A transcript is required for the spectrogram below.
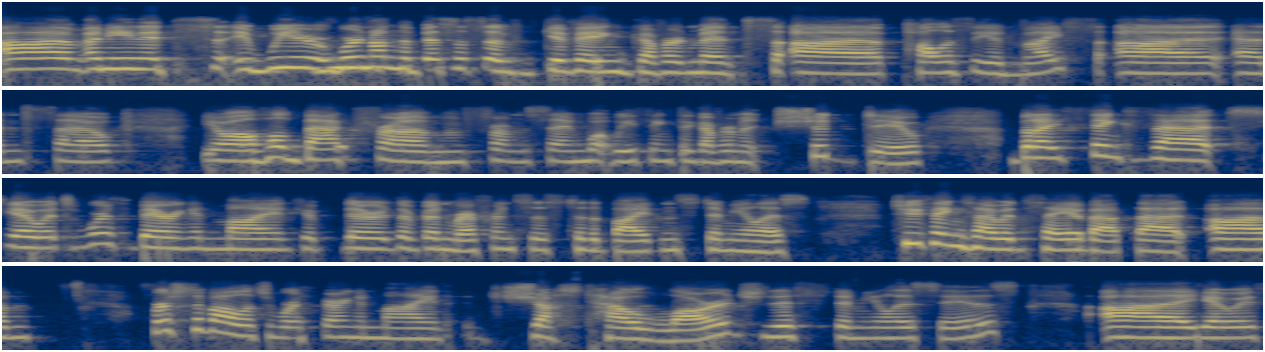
Um, I mean, it's we're we're not in the business of giving governments uh, policy advice, uh, and so you know I'll hold back from from saying what we think the government should do, but I think that you know it's worth bearing in mind. There there've been references to the Biden stimulus. Two things I would say about that. Um, first of all, it's worth bearing in mind just how large this stimulus is. Uh, you know, if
